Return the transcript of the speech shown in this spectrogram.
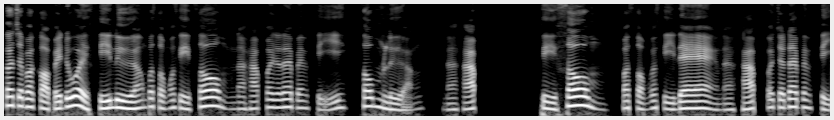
ก็จะประกอบไปด้วยสีเหลืองผสมกับสีส้มนะครับ ก็จะได้เป็นสีส้มเหลืองนะครับ สีส้มผสมกับสีแดงนะครับ ก็จะได้เป็นสี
